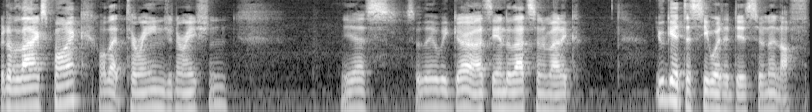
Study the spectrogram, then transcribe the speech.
Bit of a lag spike, all that terrain generation. Yes, so there we go. That's the end of that cinematic. You get to see what it is soon enough.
